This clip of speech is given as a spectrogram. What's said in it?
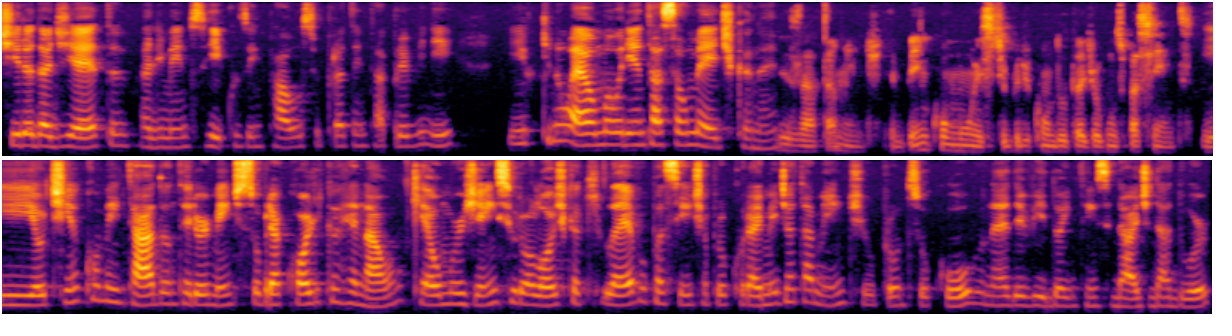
tira da dieta alimentos ricos em cálcio para tentar prevenir e que não é uma orientação médica, né? Exatamente. É bem comum esse tipo de conduta de alguns pacientes. E eu tinha comentado anteriormente sobre a cólica renal, que é uma urgência urológica que leva o paciente a procurar imediatamente o pronto-socorro, né, devido à intensidade da dor.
